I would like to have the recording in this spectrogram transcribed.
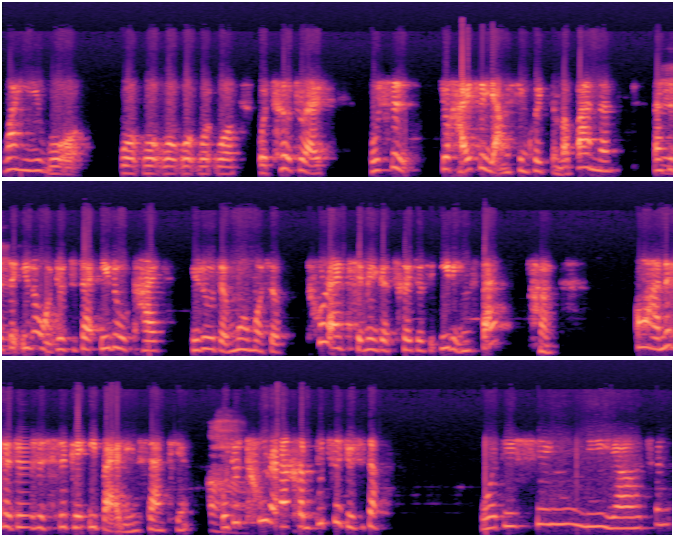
万一我我我我我我我我测出来不是。就还是阳性会怎么办呢？但是这一路我就是在一路开，一路的默默的时候，突然前面一个车就是一零三，哈，哇，那个就是诗篇一百零三篇，我就突然很不自觉就这样，我的心里要称，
